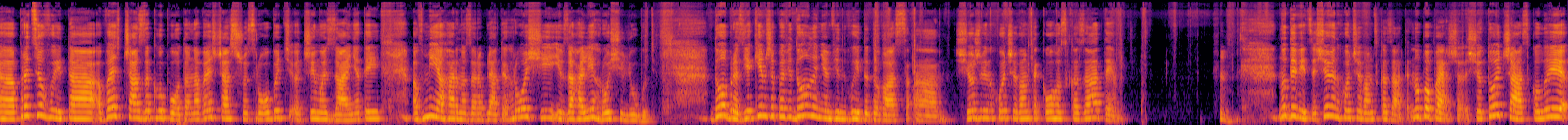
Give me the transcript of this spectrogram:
Е, Працьовита, весь час заклопотана, весь час щось робить, чимось зайнятий, вміє гарно заробляти гроші і взагалі гроші любить. Добре, з яким же повідомленням він вийде до вас? Що ж він хоче вам такого сказати? Ну, дивіться, що він хоче вам сказати. Ну, по-перше, що той час, коли е,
